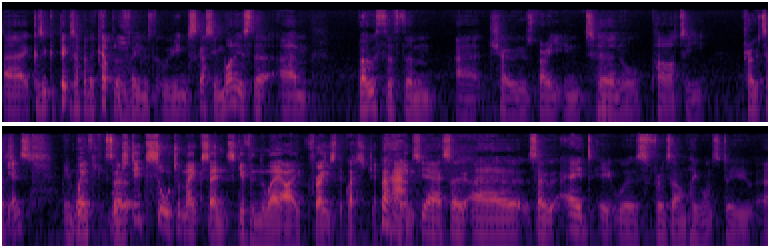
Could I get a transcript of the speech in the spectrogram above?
because it picks up on a couple of Mm. themes that we've been discussing. One is that um, both of them uh, chose very internal party processes in both. Which, so- which did sort of make sense given the way I phrased the question. Perhaps, yeah. So, uh, so Ed, it was, for example, he wants to, uh,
